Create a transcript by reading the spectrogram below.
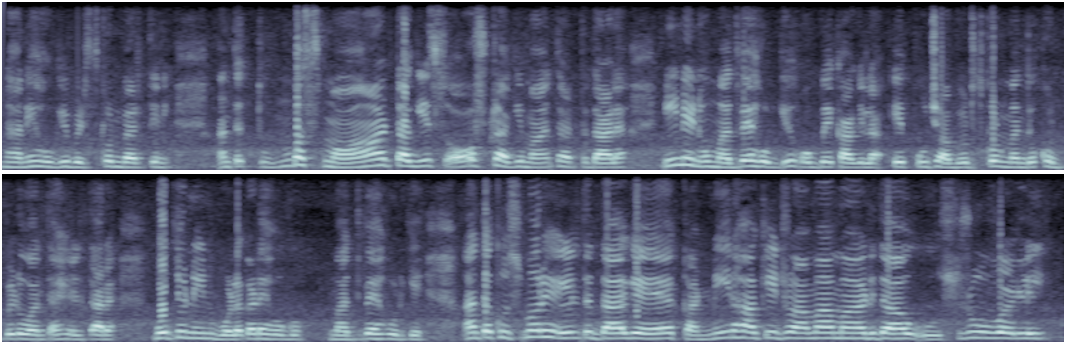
ನಾನೇ ಹೋಗಿ ಬಿಡಿಸ್ಕೊಂಡು ಬರ್ತೀನಿ ಅಂತ ತುಂಬ ಸ್ಮಾರ್ಟಾಗಿ ಸಾಫ್ಟಾಗಿ ಮಾತಾಡ್ತಿದ್ದಾಳೆ. ನೀನೇನು ಮದುವೆ ಹೋಗಿ ಹೋಗಬೇಕಾಗಿಲ್ಲ. ಏ ಪೂಜಾ, ಬಿಡಿಸ್ಕೊಂಡು ಬಂದು ಕೊಟ್ಬಿಡು ಅಂತ ಹೇಳ್ತಾರೆ. ಮೊದಲು ನೀನು ಒಳಗಡೆ ಹೋಗು, ಮದುವೆ ಹುಡುಗಿ ಅಂತ ಕುಸುಮರು ಹೇಳ್ತಿದ್ದಾಗೆ ಕಣ್ಣೀರು ಹಾಕಿ ಡ್ರಾಮಾ ಮಾಡಿದ ಉಸಿರು ಒಳ್ಳಿ.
